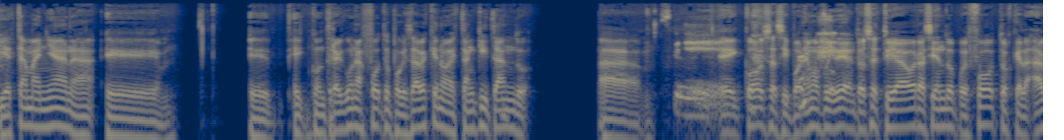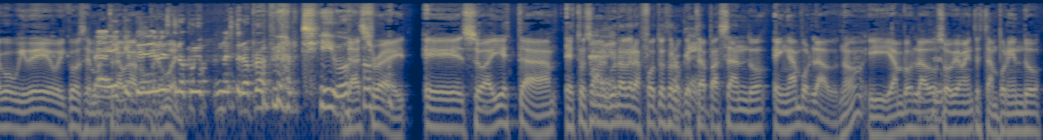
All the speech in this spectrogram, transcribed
y esta mañana eh, encontré algunas fotos porque sabes que nos están quitando Sí. eh, cosas y ponemos video. Entonces estoy ahora haciendo pues fotos que las hago video y cosas, más que trabajo. Pero nuestro, bueno, pro- nuestro propio archivo. that's right. Eh, so ahí está. Estos son A ver. algunas de las fotos de lo que está pasando en ambos lados, ¿no? Y ambos lados obviamente están poniendo,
